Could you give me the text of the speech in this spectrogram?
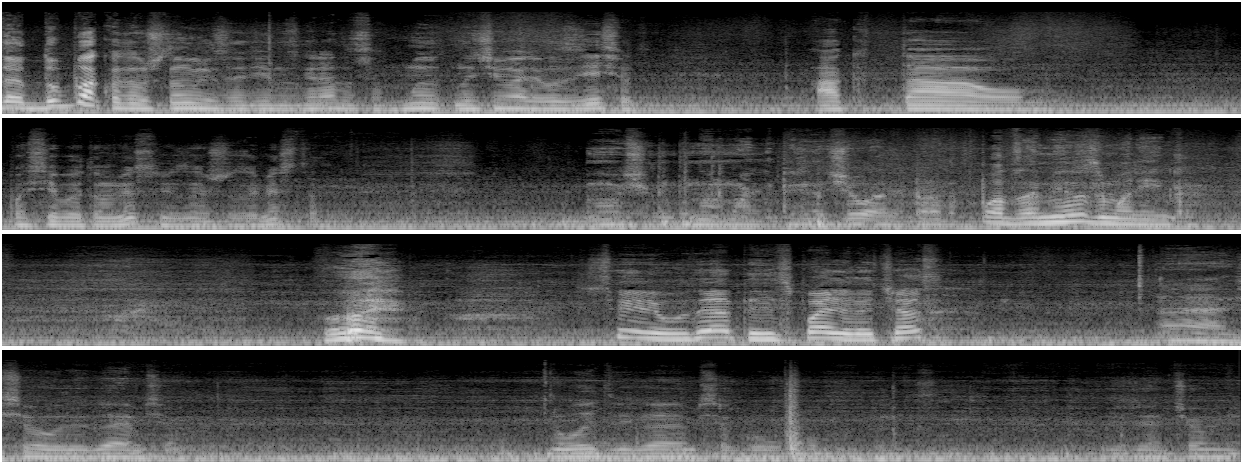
Да, дубак, потому что на улице 11 градусов. Мы ночевали вот здесь вот. Актау. Спасибо этому месту, не знаю, что за место. В общем, нормально переночевали. Правда, подзамерзли маленько. Ой, в 4 утра переспали на час. А, все, выдвигаемся. Выдвигаемся, гоу. Друзья, что мне?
